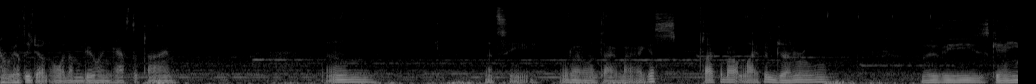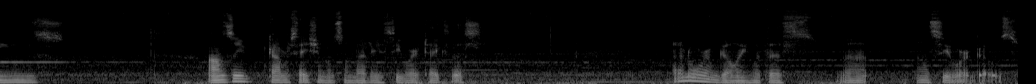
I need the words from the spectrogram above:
I really don't know what I'm doing half the time. Um, let's see, what do I want to talk about? I guess talk about life in general, movies, games. Honestly, conversation with somebody, see where it takes us. I don't know where I'm going with this, but I'll see where it goes.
